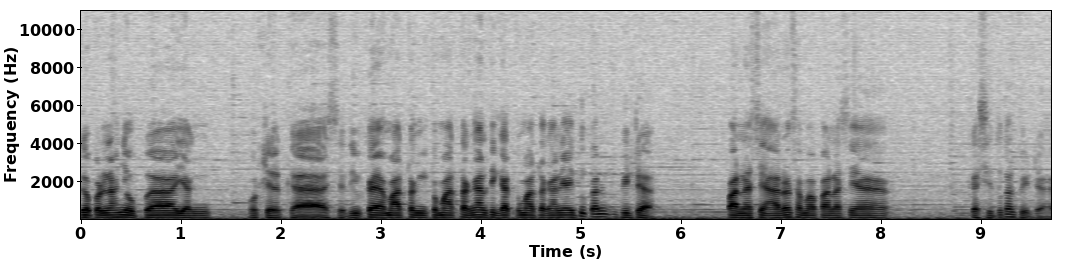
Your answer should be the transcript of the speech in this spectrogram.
juga pernah nyoba yang model gas. Jadi kayak mateng kematangan tingkat kematangannya itu kan beda. Panasnya arang sama panasnya gas itu kan beda.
